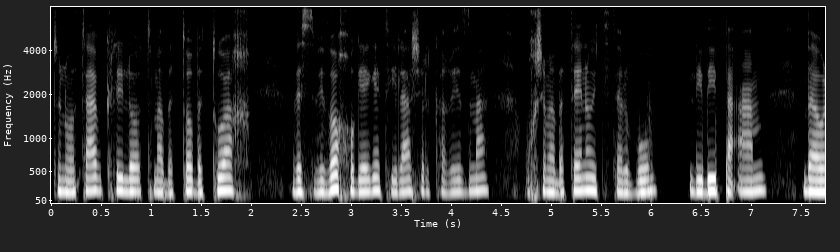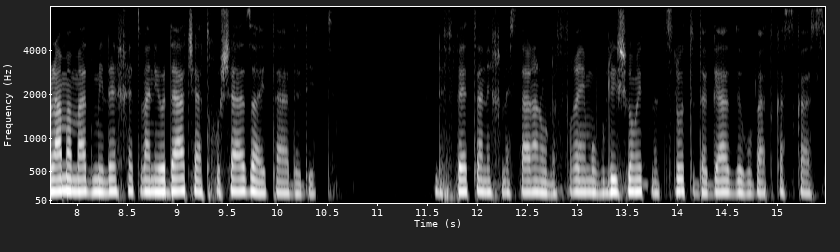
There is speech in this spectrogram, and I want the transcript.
תנועותיו כלילות, מבטו בטוח, וסביבו חוגגת הילה של כריזמה, וכשמבטינו הצטלבו, ליבי פעם, והעולם עמד מלכת, ואני יודעת שהתחושה הזו הייתה הדדית. לפתע נכנסה לנו לפריים, ובלי שום התנצלות, דגה זהובת קשקש,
